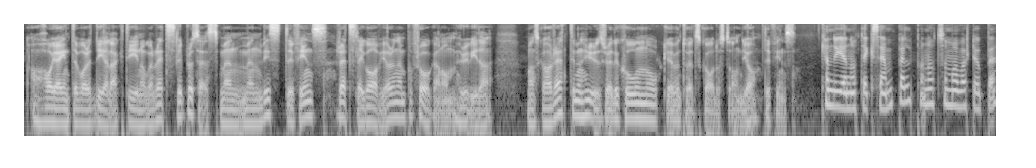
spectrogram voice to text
har jag inte varit delaktig i någon rättslig process, men, men visst, det finns rättsliga avgöranden på frågan om huruvida man ska ha rätt till en hyresreduktion och eventuellt skadestånd. Ja, det finns. Kan du ge något exempel på något som har varit uppe?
